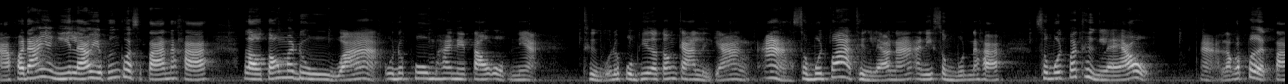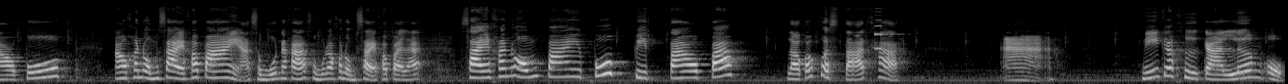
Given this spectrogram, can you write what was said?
อะพอได้อย่างนี้แล้วอย่าเพิ่งกดสตาร์ทนะคะ เราต้องมาดูว่าอุณหภูมิภายในเตาอบเนี่ยถึงอุณหภูมิที่เราต้องการหรือยังอะสมมุติว่าถึงแล้วนะ อันนี้สมมุตินะคะ สมมุติว่าถึงแล้วอะเราก็เปิดเตาปุ๊บเอาขนมใส่เข้าไปอะสมมตินะคะ สมมติเอาขนมใส่เข้าไปแล้ว ใส่ขนมไปปุ๊บปิดเตาปั๊บเราก็กด start ค่ะอ่านี่ก็คือการเริ่มอบ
